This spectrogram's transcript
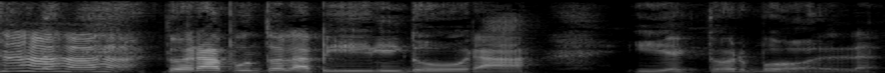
dora.lapíldora y Héctor Ball.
